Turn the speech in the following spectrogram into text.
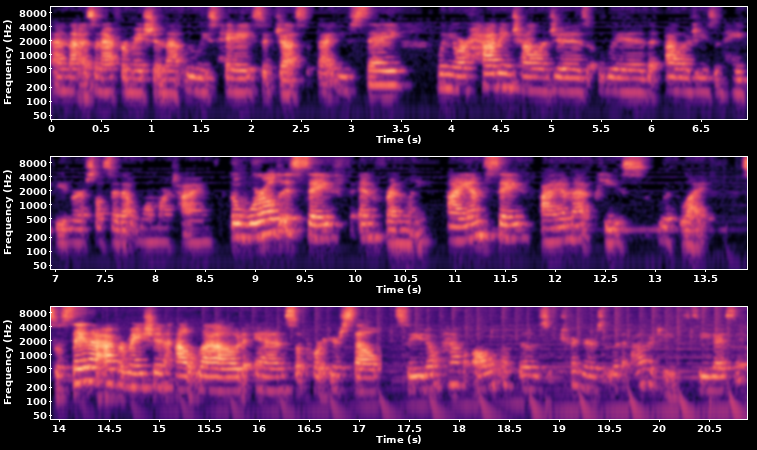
And that is an affirmation that Louise Hay suggests that you say when you are having challenges with allergies and hay fever. So I'll say that one more time. The world is safe and friendly. I am safe. I am at peace with life. So say that affirmation out loud and support yourself so you don't have all of those triggers with allergies. See you guys soon.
